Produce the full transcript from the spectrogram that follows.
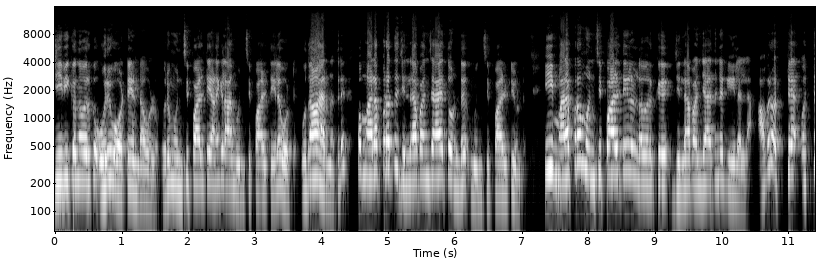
ജീവിക്കുന്നവർക്ക് ഒരു വോട്ടേ ഉണ്ടാവുള്ളൂ. ഒരു മുനിസിപ്പാലിറ്റി ആണെങ്കിൽ ആ മുനിസിപ്പാലിറ്റിയിലെ വോട്ട്. ഉദാഹരണത്തിന് ഇപ്പൊ മലപ്പുറത്ത് ജില്ലാ പഞ്ചായത്തും ഉണ്ട് മുനിസിപ്പാലിറ്റി ഉണ്ട്. ഈ മലപ്പുറം മുനിസിപ്പാലിറ്റിയിലുള്ളവർക്ക് ജില്ലാ പഞ്ചായത്തിന്റെ കീഴിലല്ല. അവരൊറ്റ ഒറ്റ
